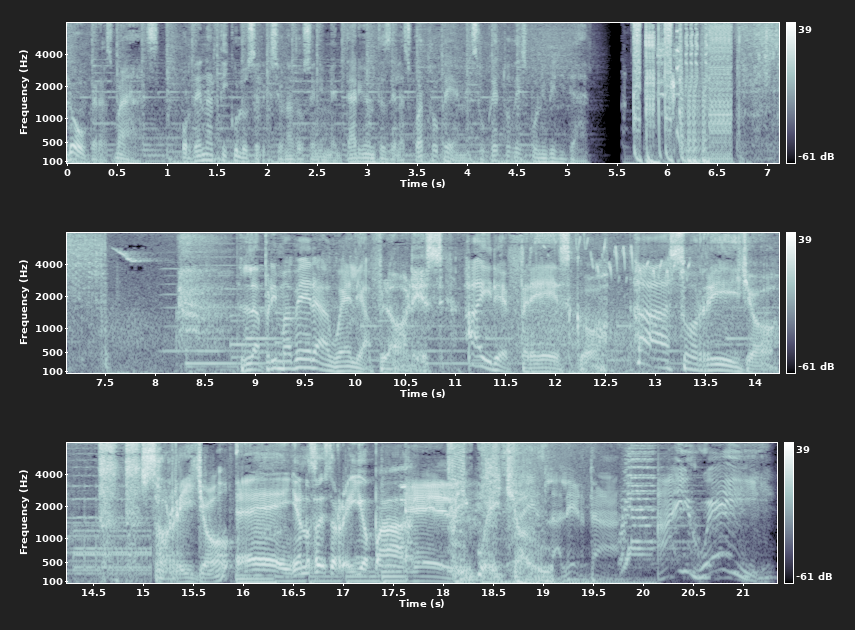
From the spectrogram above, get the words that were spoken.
logras más. Orden artículos seleccionados en inventario antes de las 4 pm, sujeto a disponibilidad. La primavera huele a flores, aire fresco, a zorrillo. ¿Zorrillo? ¡Ey! Yo no soy zorrillo, pa. El Show es la alerta. ¡Ay, güey!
